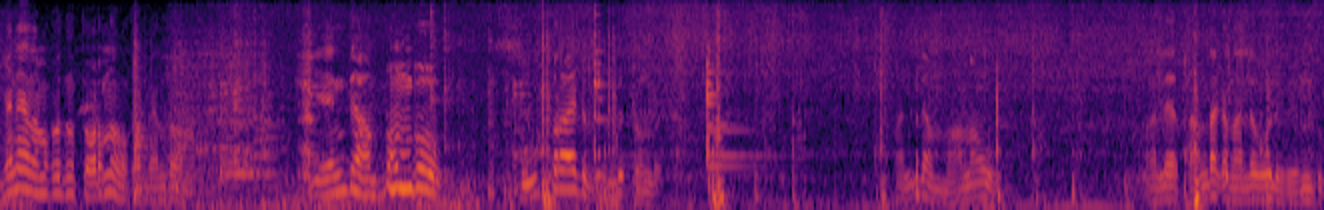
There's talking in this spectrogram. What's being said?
ഇവനെ നമുക്കൊന്ന് തുറന്നു നോക്കാം ബന്ധമെന്ന്. എന്റെ അമ്മമ്പോ സൂപ്പറായിട്ട് വെന്തിട്ടുണ്ട്. നല്ല മണവും. നല്ല തണ്ടൊക്കെ നല്ലപോലെ വെന്തു.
